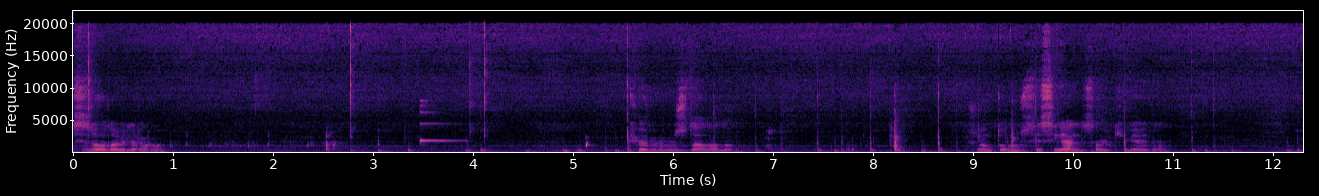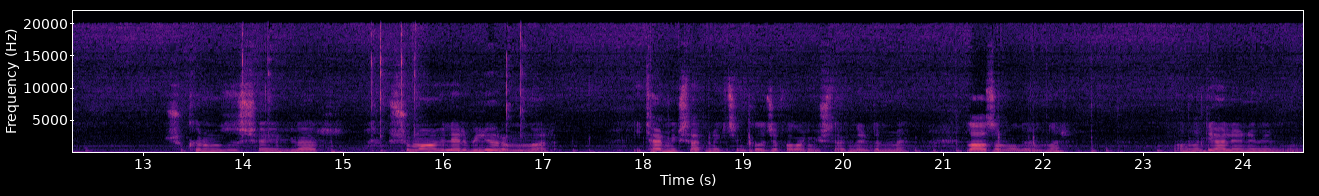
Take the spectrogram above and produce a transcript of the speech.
Size olabilir ama. Kömürümüzü de alalım. Şunun domuz sesi geldi sanki bir yerden. Şu kırmızı şeyler, şu mavileri biliyorum. Bunlar item yükseltmek için kılıcı falan güçlendirdim mi lazım oluyor onlar. Ama diğerlerini bilmiyorum.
